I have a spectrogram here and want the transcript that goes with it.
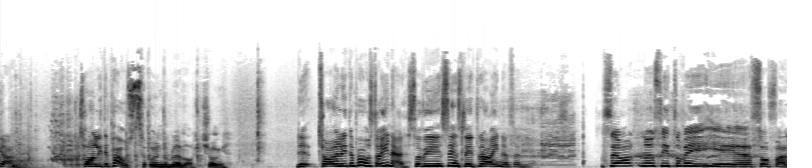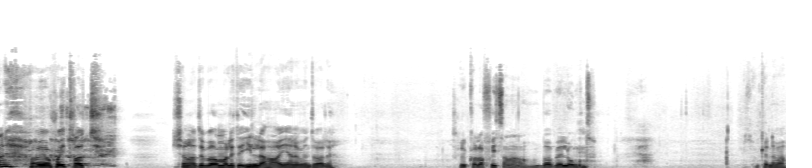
ja, ta en liten paus. Oj, nu blir det mörkt. Tjong. Det- Ta en liten paus där inne så vi syns lite där inne sen igen. Så, nu sitter vi i eh, soffan och jag är skittrött. Känner att det börjar må lite illa här igen, jag vet inte vad det är. Ska du kolla frissarna? Det börjar bli långt. Så kan det vara.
